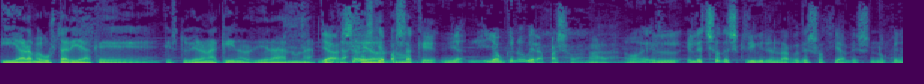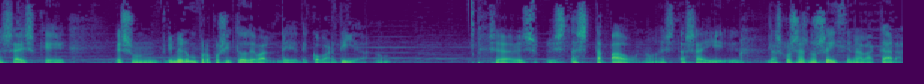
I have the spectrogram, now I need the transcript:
Y ahora me gustaría que, que estuvieran aquí, nos dieran una Ya, explicación. ¿sabes qué ¿no? pasa? Que, ya- y aunque no hubiera pasado nada, ¿no? El, el hecho de escribir en las redes sociales, ¿no pensáis que es un, primero un propósito de, de, de cobardía, ¿no? O sea, es- estás tapado, ¿no? Estás ahí, las cosas no se dicen a la cara.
